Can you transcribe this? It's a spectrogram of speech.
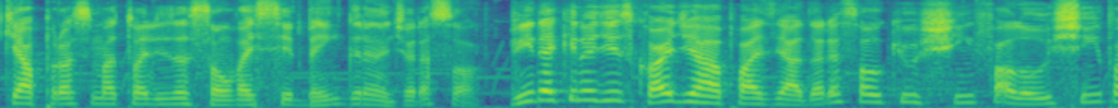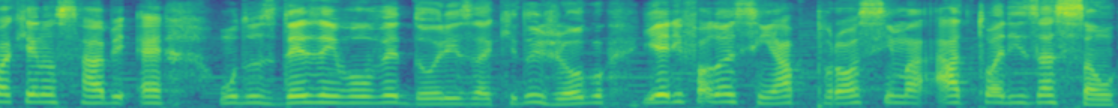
que a próxima atualização vai ser bem grande, olha só. Vindo aqui no Discord, rapaziada, olha só o que o Shin falou. O Shin, pra quem não sabe, é um dos desenvolvedores aqui do jogo e ele falou assim, a próxima atualização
